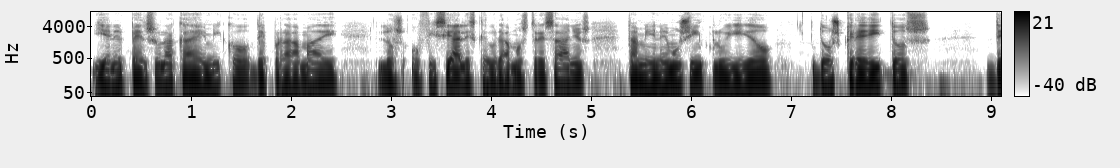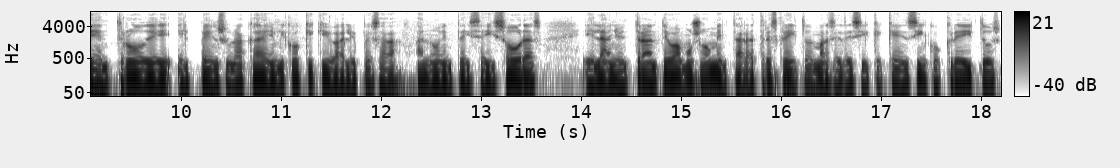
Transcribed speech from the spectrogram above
y en el pensum académico del programa de los oficiales que duramos tres años también hemos incluido dos créditos dentro del el pensum académico que equivale pues a, a, 96 horas. El año entrante vamos a aumentar a tres créditos más, es decir, que queden cinco créditos,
